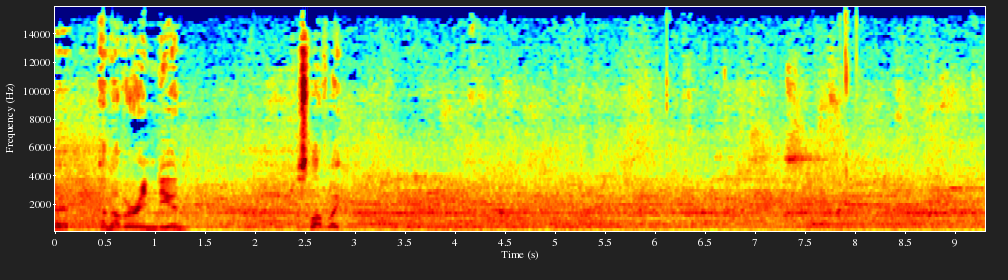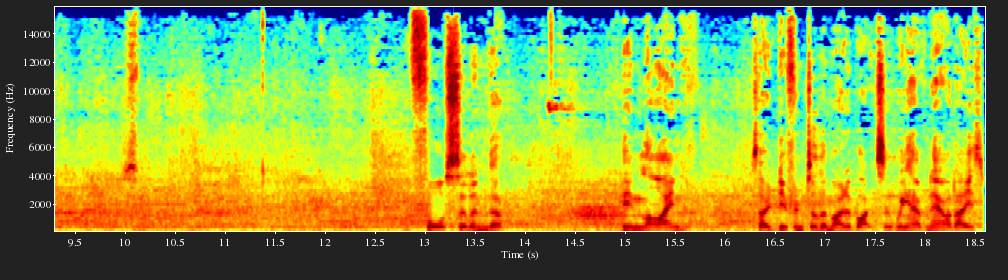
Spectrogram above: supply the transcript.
Eh, another Indian. Just lovely. Four cylinder inline, so different to the motorbikes that we have nowadays.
